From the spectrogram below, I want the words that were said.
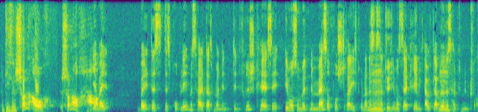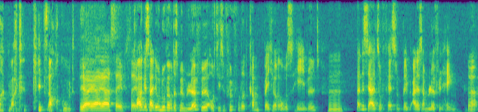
Und die sind schon auch, schon auch hart. Ja, weil, weil das, das Problem ist halt, dass man den, den Frischkäse immer so mit einem Messer verstreicht und dann ist Mhm. das natürlich immer sehr cremig. Aber ich glaube, wenn man das halt mit einem Quark macht, dann geht's auch gut. ja, ja, ja, safe, safe. Quark ist halt immer nur, wenn man das mit dem Löffel aus diesem 500 Gramm Becher raushebelt, Mhm. dann ist er halt so fest und bleibt alles am Löffel hängen. Ja.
